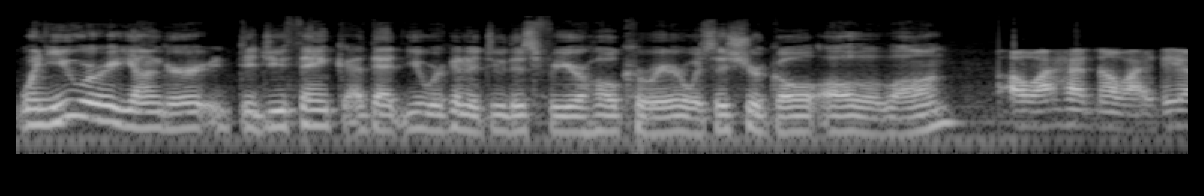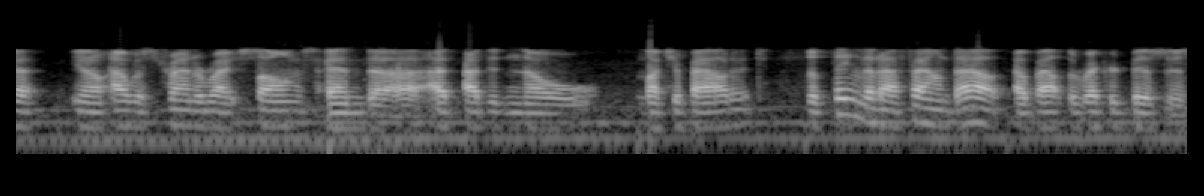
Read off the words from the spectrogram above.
When you were younger, did you think that you were going to do this for your whole career? Was this your goal all along? Oh, I had no idea. You know, I was trying to write songs, and uh, I, I didn't know much about it. The thing that I found out about the record business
